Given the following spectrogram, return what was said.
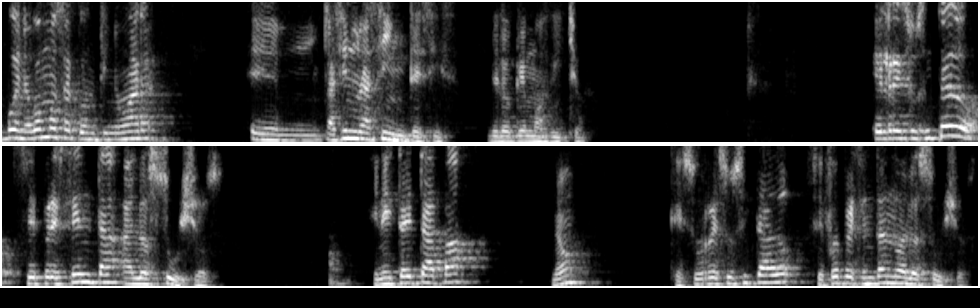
Bueno, vamos a continuar Em, haciendo una síntesis de lo que hemos dicho. El resucitado se presenta a los suyos. En esta etapa, ¿no? Jesús resucitado se fue presentando a los suyos.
